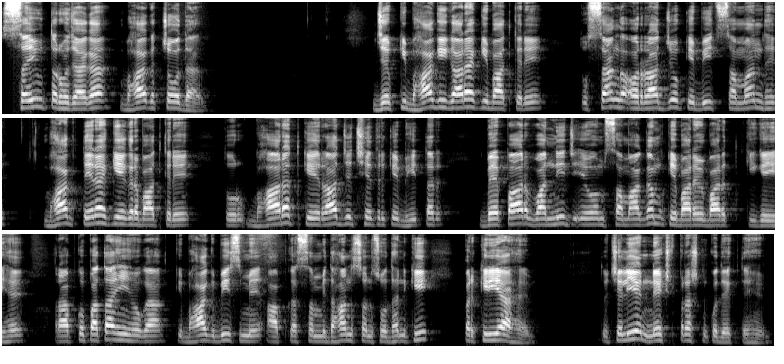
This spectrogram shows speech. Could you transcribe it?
सही उत्तर हो जाएगा भाग चौदह। जबकि भाग ग्यारह की बात करें तो संघ और राज्यों के बीच संबंध भाग तेरह की अगर बात करें तो भारत के राज्य क्षेत्र के भीतर व्यापार, वाणिज्य एवं समागम के बारे में बात की गई है और आपको पता ही होगा कि भाग बीस में आपका संविधान संशोधन की प्रक्रिया है। तो चलिए नेक्स्ट प्रश्न को देखते हैं।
